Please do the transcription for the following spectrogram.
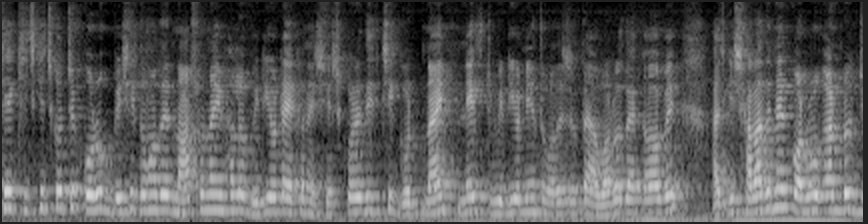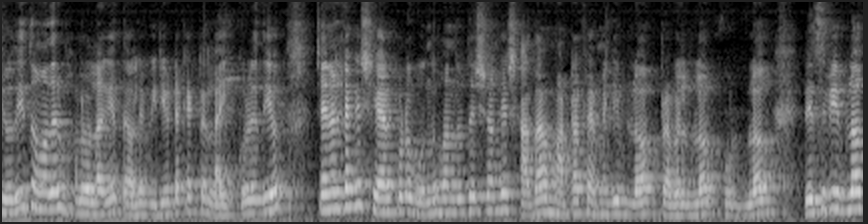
সে খিচখিচ করছে, করুক, বেশি তোমাদের না শোনাই ভালো, ভিডিওটা এখানে শেষ করে দিচ্ছি। গুড নাইট নেক্সট ভিডিও নিয়ে তোমাদের সাথে আবারও দেখা হবে। আজকে সারাদিনের কর্মকাণ্ড যদি তোমাদের ভালো লাগে, তাহলে ভিডিওটাকে একটা লাইক করে দিও। চ্যানেলটাকে শেয়ার করো বন্ধুবান্ধবদের সঙ্গে। সাদা মাটা family blog travel blog food blog recipe blog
